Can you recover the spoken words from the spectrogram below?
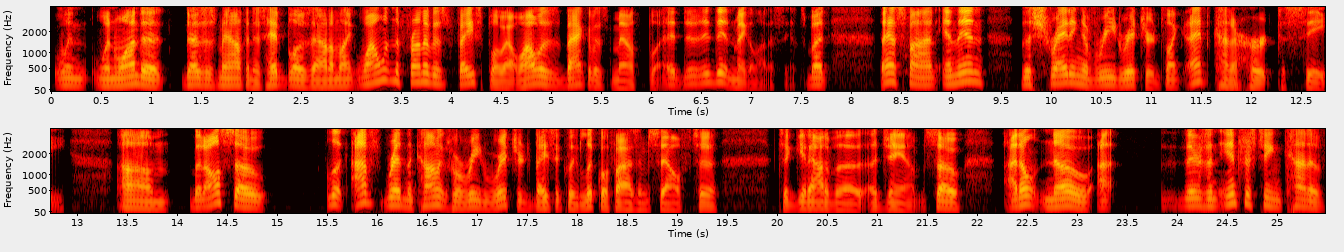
when when Wanda does his mouth and his head blows out, I'm like, why wouldn't the front of his face blow out? Why was the back of his mouth blow? It, it didn't make a lot of sense, but that's fine. And then the shredding of Reed Richards, like that, kind of hurt to see. Um, but also, look, I've read in the comics where Reed Richards basically liquefies himself to to get out of a, a jam. So I don't know. I, there's an interesting kind of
